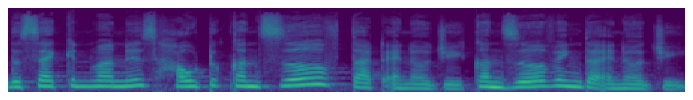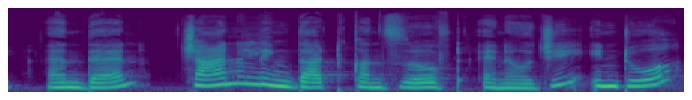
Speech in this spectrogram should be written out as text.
the second one is how to conserve that energy, conserving the energy. And then channeling that conserved energy into a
